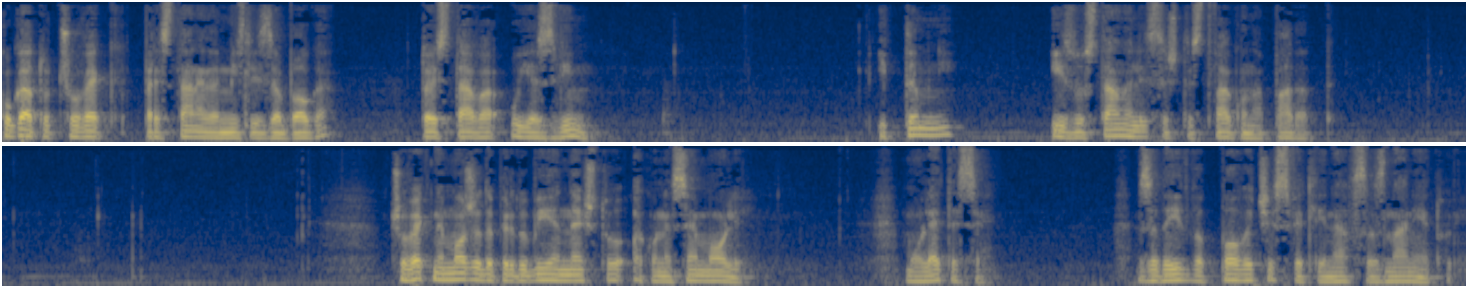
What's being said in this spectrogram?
Когато човек престане да мисли за Бога, той става уязвим. И тъмни, изостанали същества го нападат. Човек не може да придобие нещо, ако не се моли. Молете се, за да идва повече светлина в съзнанието ви.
